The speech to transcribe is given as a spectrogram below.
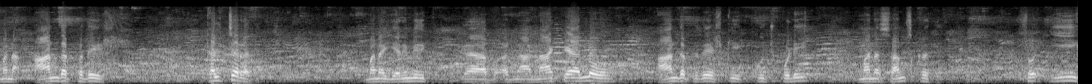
మన ఆంధ్రప్రదేశ్ కల్చర్ అది. మన ఎనిమిది నాట్యాల్లో ఆంధ్రప్రదేశ్కి కూచిపూడి మన సంస్కృతి. సో ఈ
